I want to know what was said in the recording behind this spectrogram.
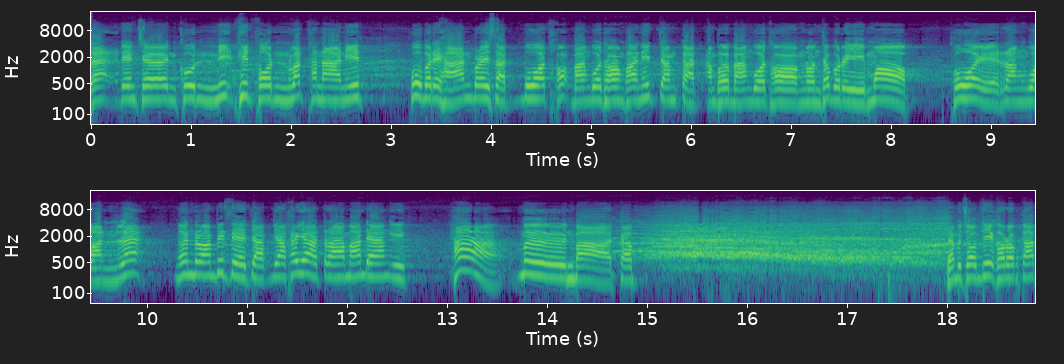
และเรียนเชิญคุณนิพิษพลวัฒนานิตผู้บริหารบริษัทบัวทบางบัวทองพาณิชย์จำกัดอำเภอบางบัวทองนนทบุรีมอบ ถ้วยรางวัล และเงินรางวัลพิเศษจากยาขยาตรามาแดงอีก 50,000 บาทครับท่านผู้ชมที่เคารพครับ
